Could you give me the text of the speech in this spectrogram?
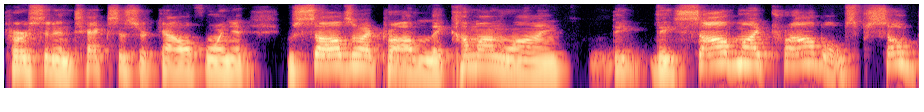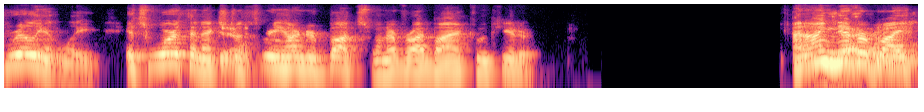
person in Texas or California who solves my problem. They come online, they, they solve my problems so brilliantly. It's worth an extra Yeah. 300 bucks whenever I buy a computer. And I never buy,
